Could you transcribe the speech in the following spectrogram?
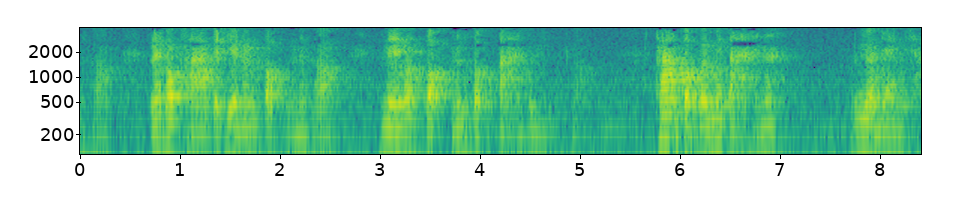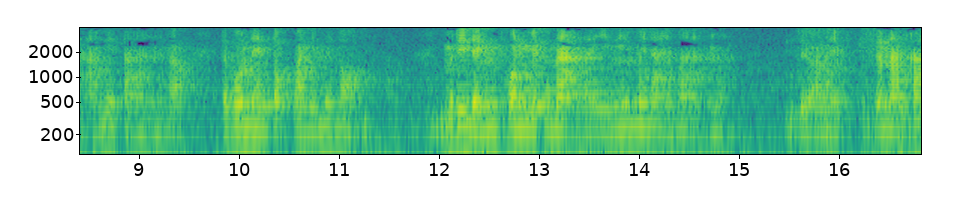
นะครับ แล้วเขาพาไปเที่ยวน้ำตกนะครับ เนยก็ตกนั่นตกตายก็มีครับถ้าตกไปไม่ตายนะเลือดแดงฉาไม่ตายนะครับ แต่พอเนนตกไปนี่ไม่รอดครับไม่ได้เด็กทนเวทนาอะไรอย่างนี้ไม่ได้มากนะเจออะไรเวทนากล้า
